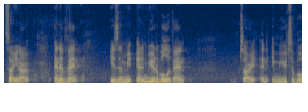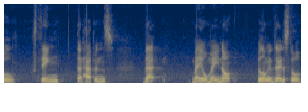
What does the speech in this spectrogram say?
So, you know, an event is an immutable event, sorry, an immutable thing that happens that may or may not belong in a data store.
